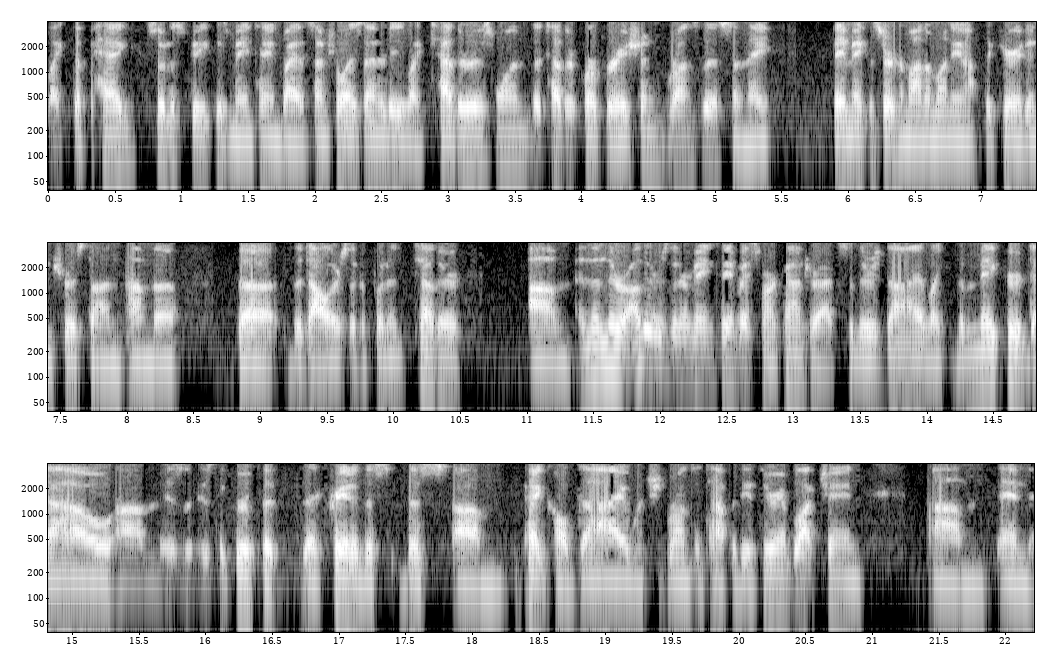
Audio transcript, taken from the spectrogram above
like the PEG, so to speak, is maintained by a centralized entity, like Tether is one. The Tether Corporation runs this, and they they make a certain amount of money off the carried interest on on the the, the dollars that are put into Tether. Um, and then there are others that are maintained by smart contracts. So there's DAI, like the Maker DAO um, is, is the group that, that created this this um, peg called DAI, which runs on top of the Ethereum blockchain. Um, and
